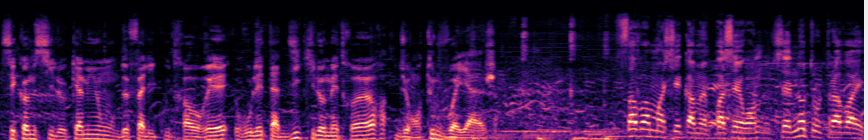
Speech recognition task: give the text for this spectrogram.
c'est comme si le camion de Falikou Traoré roulait à 10 km heure durant tout le voyage. Ça va marcher quand même parce que c'est notre travail.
